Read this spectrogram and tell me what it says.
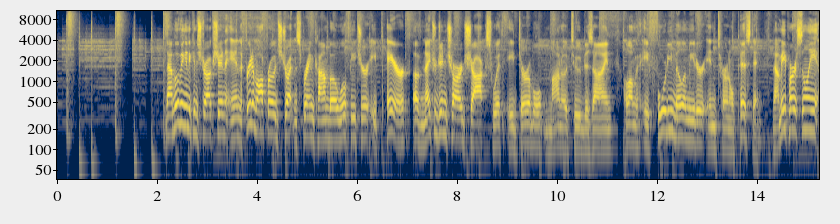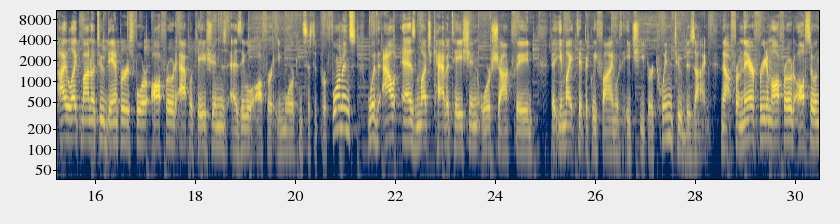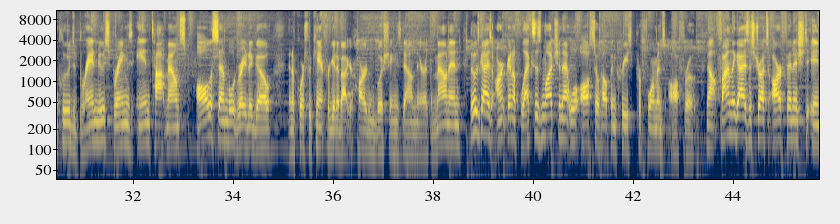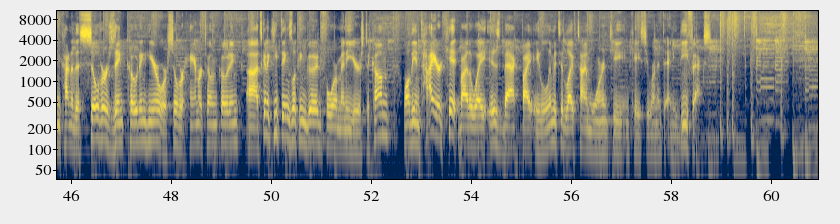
Now moving into construction and the Freedom Off-Road strut and spring combo will feature a pair of nitrogen charged shocks with a durable monotube design along with a 40 millimeter internal piston. Now me personally, I like monotube dampers for off-road applications as they will offer a more consistent performance without as much cavitation or shock fade that you might typically find with a cheaper twin tube design. Now from there, Freedom Off-Road also includes brand new springs and top mounts, all assembled, ready to go. And of course, we can't forget about your hardened bushings down there at the mount end. Those guys aren't gonna flex as much and that will also help increase performance off-road. Now, finally guys, the struts are finished in kind of the silver zinc coating here or silver hammer tone coating. Uh, it's gonna keep things looking good for many years to come. While the entire kit, by the way, is backed by a limited lifetime warranty in case you run into any defects.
